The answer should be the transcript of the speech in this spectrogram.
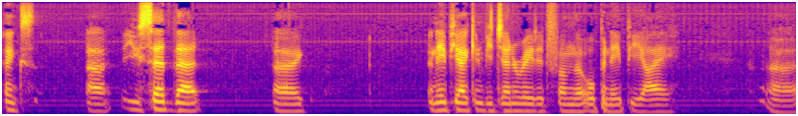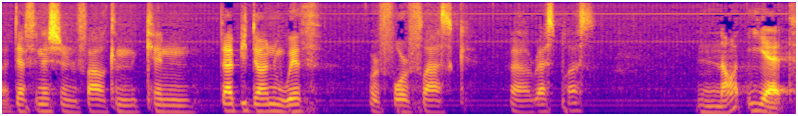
thanks. Uh, you said that uh, an API can be generated from the OpenAPI uh, definition file. Can can that be done with or for Flask uh, REST Plus? Not yet.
